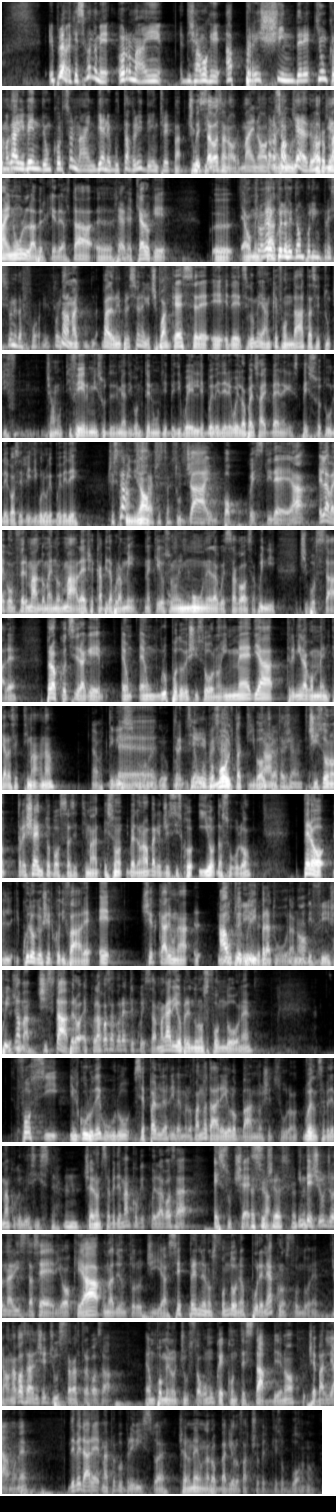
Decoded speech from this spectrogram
Il problema è che secondo me ormai diciamo che a prescindere chiunque Ah. magari vende un corso online viene buttato lì dentro e giudica. questa cosa no, ormai no, ormai, so, nulla, chiedo, ormai chiedo. nulla perché in realtà eh, è chiaro che eh, è Cioè, aumentato... magari quello che dà un po' l'impressione da fuori. Poi- No, no, ma guarda, è un'impressione che ci può anche essere ed è secondo me anche fondata se tu ti, diciamo, ti fermi su determinati contenuti e vedi quelli e vuoi vedere quello, poi sai bene che spesso tu le cose vedi quello che vuoi vedere. ci sta, Quindi ci no, sta, ci sta, tu sì, già hai un po' quest'idea e la vai confermando, ma è normale, eh, cioè capita pure a me, non è che io sono immune da questa cosa, quindi ci può stare. Però considera che è un, è un gruppo dove ci sono in media 3.000 commenti alla settimana. È attivissimo Eh, come gruppo. tre- sì, Sì, è un gruppo molto attivo. Tanta Cioè, gente. Ci sono 300 post a settimana e sono, ripeto, una roba che gestisco io da solo. Però l- quello che io cerco di fare è cercare una autoequilibratura, no? È difficile, Quindi- no, sì. ma ci sta, però ecco, la cosa corretta è questa. Magari io prendo uno sfondone, fossi il guru dei guru, se poi lui arriva e me lo fa notare, io lo banno, censuro. Voi non sapete manco che lui esiste. Mm. Cioè, non sapete manco che quella cosa è successa. È successo, ok. Invece un giornalista serio che ha una deontologia, se prende uno sfondone, oppure neanche uno sfondone, cioè una cosa la dice giusta, un'altra cosa è un po' meno giusta, o comunque è contestabile, no? Cioè parliamone. Deve dare, ma è proprio previsto, eh. Cioè non è una roba che io lo faccio perché so buono.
